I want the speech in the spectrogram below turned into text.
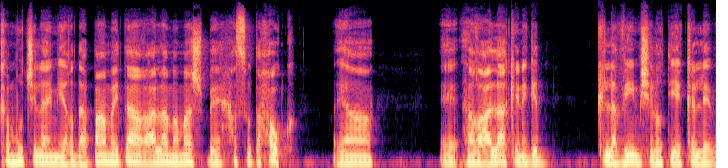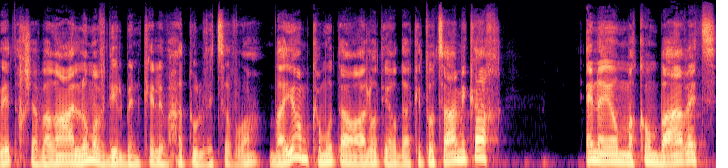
כמות שלהם ירדה. פעם הייתה הרעלה ממש בחסות החוק. היה אה, הרעלה כנגד כלבים שלא תהיה כלבת. עכשיו, הרעל לא מבדיל בין כלב חתול וצבוע, והיום כמות ההרעלות ירדה. כתוצאה מכך, אין היום מקום בארץ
